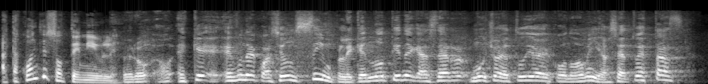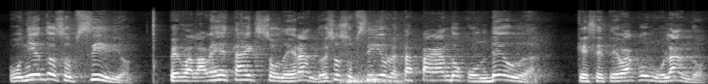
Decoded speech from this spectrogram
¿Hasta cuándo es sostenible? Pero oh, es que es una ecuación simple que no tiene que hacer muchos estudios de economía. O sea, tú estás poniendo subsidios, pero a la vez estás exonerando. Esos subsidios lo estás pagando con deuda que se te va acumulando.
